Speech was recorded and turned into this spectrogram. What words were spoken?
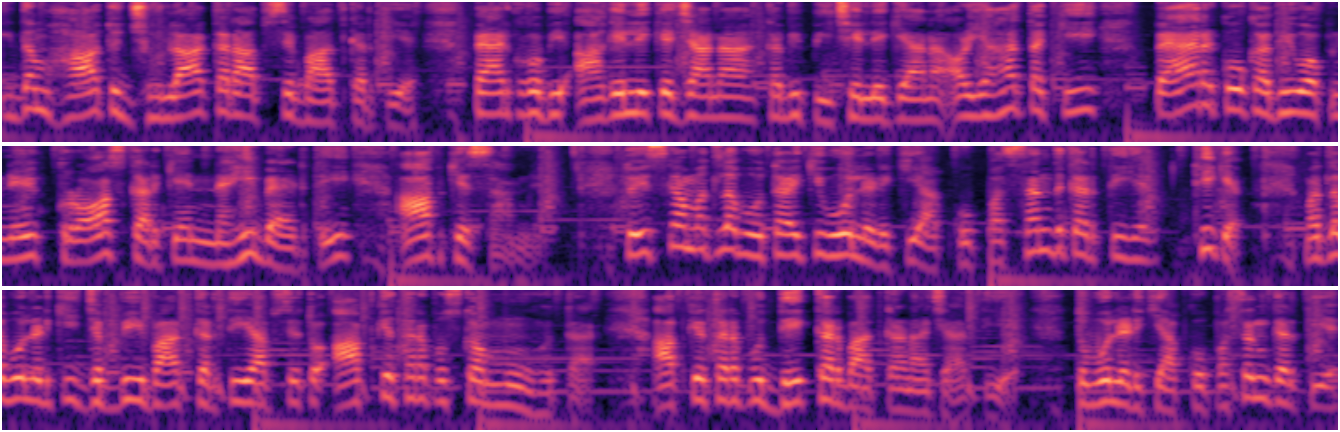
एकदम हाथ झुला कर आपसे बात करती है। पैर को कभी आगे लेके जाना, कभी पीछे लेके आना। और यहाँ तक कि पैर को कभी वो अपने क्रॉस करके नहीं बैठती आपके सामने। सामने। तो इसका मतलब होता है कि वो लड़की आपको पसंद करती है, ठीक है? मतलब वो लड़की जब भी बात करती है आपसे तो आपके तरफ़ उसका मुँह होता है। आपके तरफ़ वो देख कर बात करना चाहती है तो वो लड़की आपको पसंद करती है।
